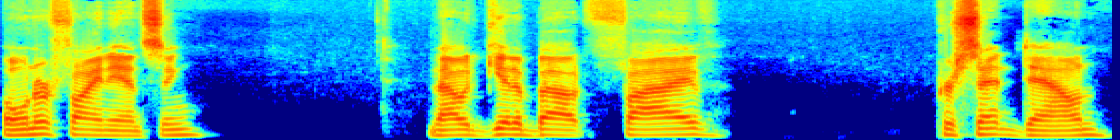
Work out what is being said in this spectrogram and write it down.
owner financing. And I would get about 5% down,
